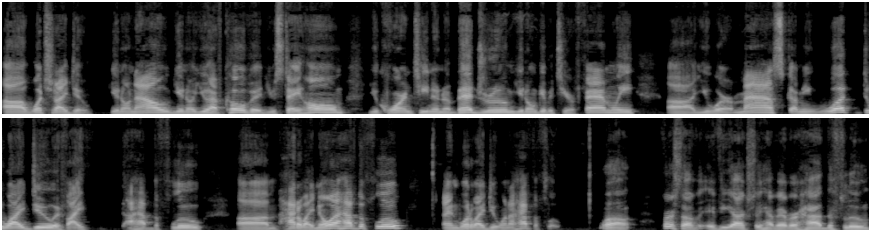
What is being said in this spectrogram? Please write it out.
Uh, what should I do? You know, now, you know, you have COVID, you stay home, you quarantine in a bedroom, you don't give it to your family, uh, you wear a mask. I mean, what do I do if I, I have the flu? Um, how do I know I have the flu? And what do I do when I have the flu? Well, first off, if you actually have ever had the flu,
